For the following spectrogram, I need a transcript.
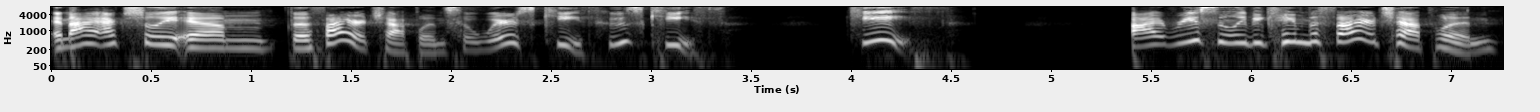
And I actually am the fire chaplain. So, where's Keith? Who's Keith? Keith. I recently became the fire chaplain.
